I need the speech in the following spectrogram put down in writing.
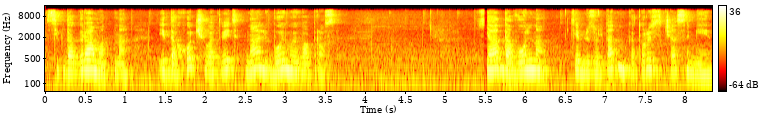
всегда грамотно и доходчиво ответит на любой мой вопрос. Я довольна тем результатом, который сейчас имею.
